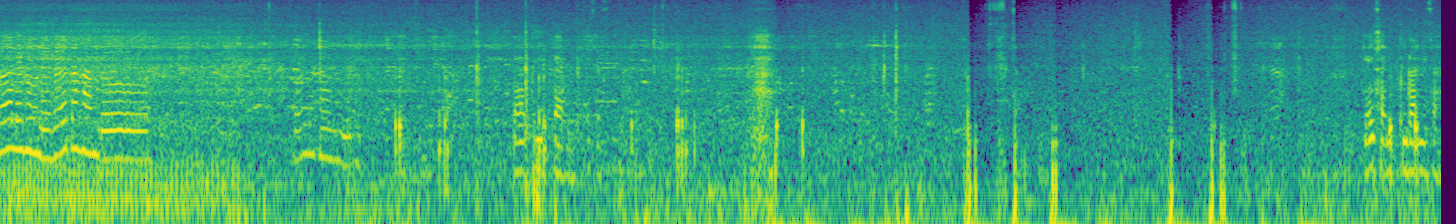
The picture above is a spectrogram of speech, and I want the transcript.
कहिले हुने फेरि त हाम्रो केही छैन गर्मी छ।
